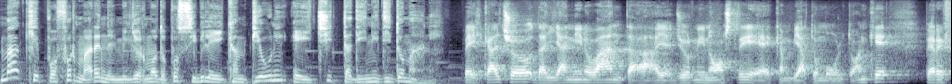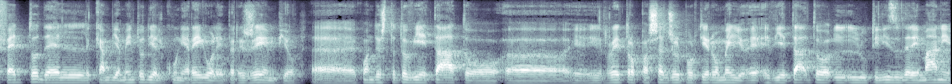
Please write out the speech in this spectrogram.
ma che può formare nel miglior modo possibile i campioni e i cittadini di domani. Beh, il calcio dagli anni 90 ai giorni nostri è cambiato molto, anche per effetto del cambiamento di alcune regole. Per esempio, eh, quando è stato vietato eh, il retropassaggio al portiere, o meglio, è, vietato l'utilizzo delle mani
